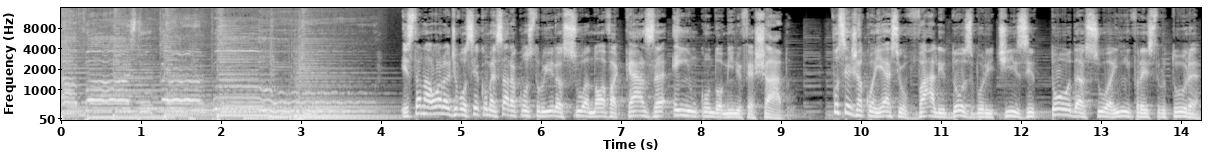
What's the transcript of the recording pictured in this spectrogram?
a voz do campo. Está na hora de você começar a construir a sua nova casa em um condomínio fechado. Você já conhece o Vale dos Buritis e toda a sua infraestrutura?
